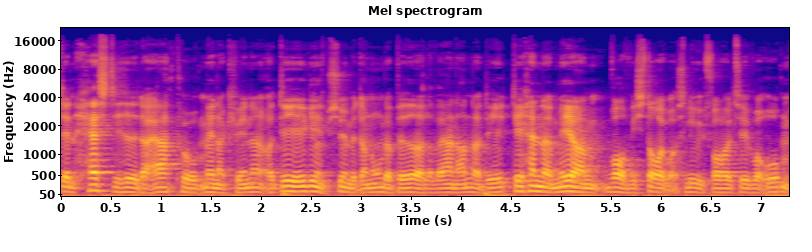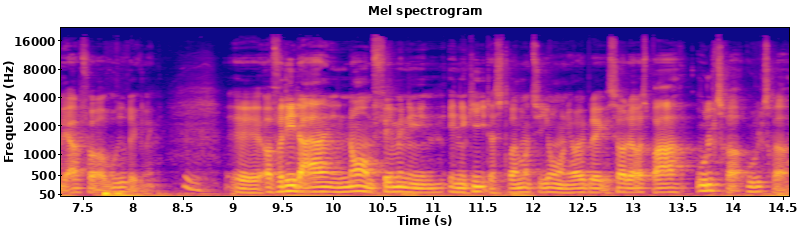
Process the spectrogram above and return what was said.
den hastighed, der er på mænd og kvinder, og det er ikke en betydning, at der er nogen, der er bedre eller værre end andre. Det, det handler mere om, hvor vi står i vores liv i forhold til, hvor åben vi er for udvikling. Mm. Øh, og fordi der er en enorm feminin energi, der strømmer til jorden i øjeblikket, så er det også bare ultra, ultra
